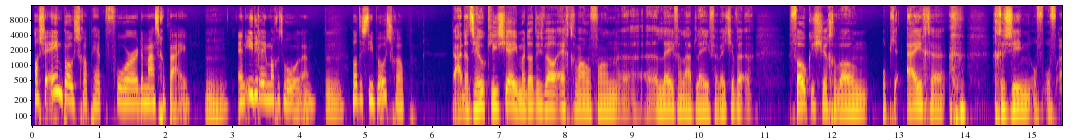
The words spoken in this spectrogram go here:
Als je één boodschap hebt voor de maatschappij Mhm. en iedereen mag het horen, Mhm. wat is die boodschap? Ja, dat is heel cliché, maar dat is wel echt gewoon van leven en laat leven. Weet je, we, focus je gewoon op je eigen gezin. Of, of eh,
